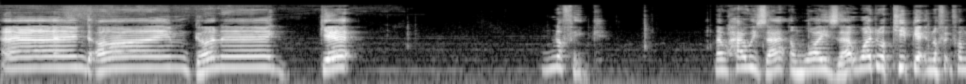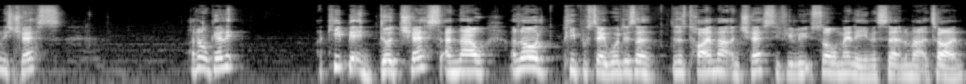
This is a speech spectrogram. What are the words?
And I'm gonna get nothing. Now, how is that? And why is that? Why do I keep getting nothing from these chests? I don't get it. I keep getting dud chests, and now I know people say, well, there's a there's a timeout on chests if you loot so many in a certain amount of time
